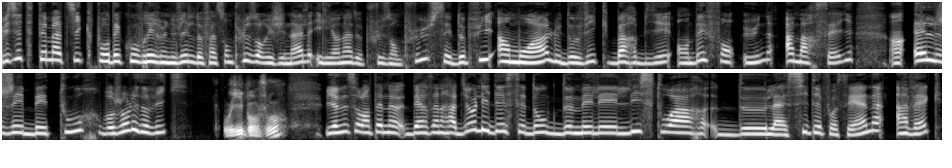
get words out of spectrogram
visites thématiques pour découvrir une ville de façon plus originale, il y en a de plus en plus et depuis un mois, Ludovic Barbier en défend une à Marseille, un LGB Tour. Bonjour Ludovic. Oui, bonjour. Bienvenue sur l'antenne d'Airzen Radio. L'idée, c'est donc de mêler l'histoire de la cité phocéenne avec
